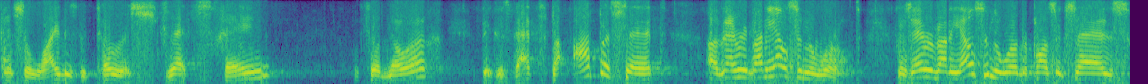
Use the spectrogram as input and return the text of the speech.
And so why does the Torah stress chen for Noah? Because that's the opposite of everybody else in the world. Because everybody else in the world, the Pasuk says,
